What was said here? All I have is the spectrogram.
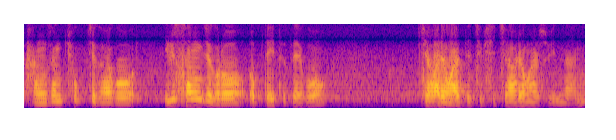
항상 축적하고 일상적으로 업데이트되고 재활용할 때 즉시 재활용할 수 있는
